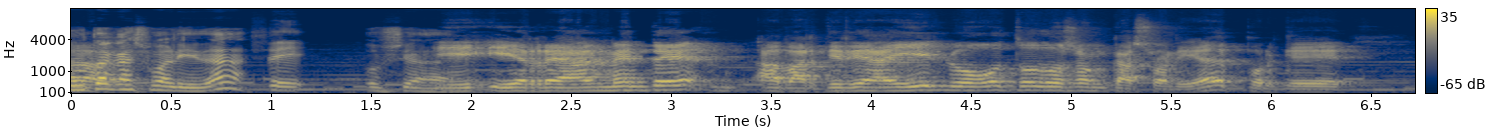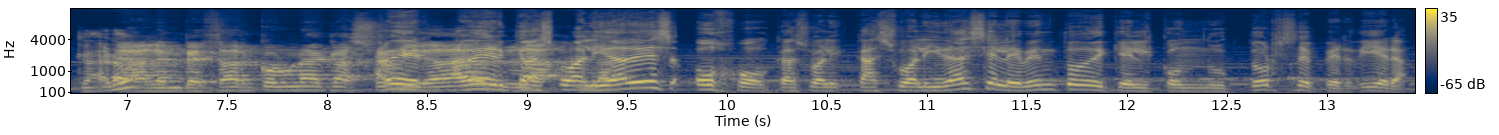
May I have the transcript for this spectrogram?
Una puta casualidad. Sí, O sea, Y, y realmente, a partir de ahí, luego todo son casualidades, porque claro. al empezar con una A ver, casualidad. a ver, la- casualidades, ojo, casuali- casualidad es el evento de que el conductor se perdiera,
